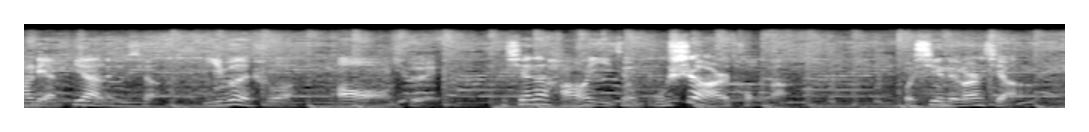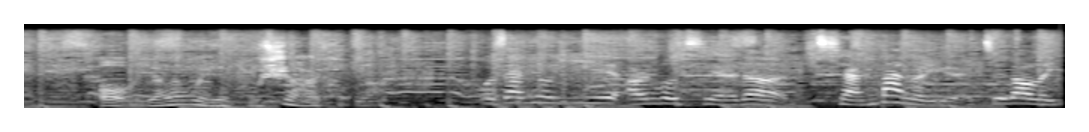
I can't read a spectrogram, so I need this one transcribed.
他脸变了一下，一问说：“哦，对，你现在好像已经不是儿童了。”我心里边想：“哦，原来我已经不是儿童了。我在六一儿童节的前半个月接到了一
